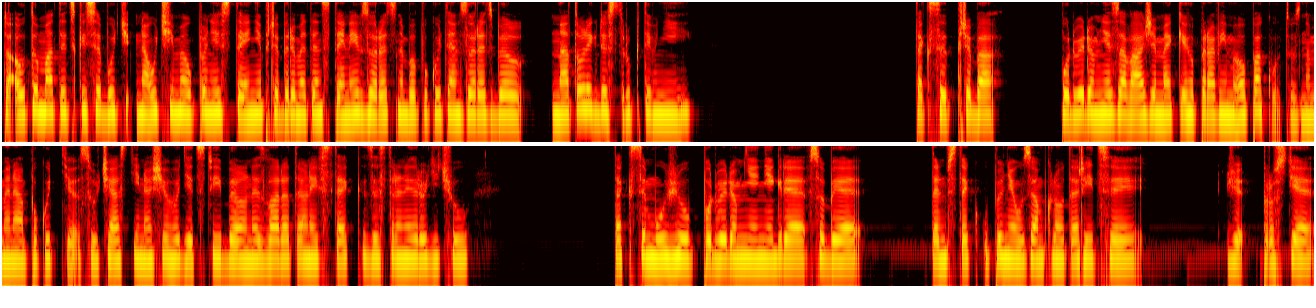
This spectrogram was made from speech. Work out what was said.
to automaticky se buď naučíme úplně stejně, přebereme ten stejný vzorec, nebo pokud ten vzorec byl natolik destruktivní, tak se třeba podvědomě zavážeme k jeho pravýmu opaku. To znamená, pokud součástí našeho dětství byl nezvladatelný vztek ze strany rodičů, tak si můžu podvědomě někde v sobě ten vztek úplně uzamknout a říct si, že prostě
